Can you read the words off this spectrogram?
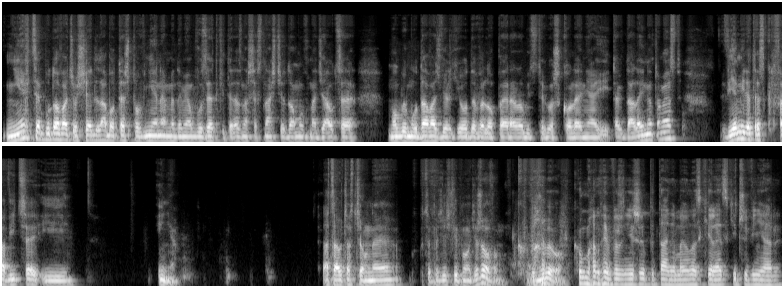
Nie chcę budować osiedla, bo też powinienem, będę miał wz teraz na 16 domów na działce, mógłbym udawać wielkiego dewelopera, robić z tego szkolenia i tak dalej. Natomiast wiem, ile to jest krwawicy i, i nie. A cały czas ciągnę, chcę powiedzieć, firmę odzieżową. By nie było. Kuba, najważniejsze pytanie, majonez kielecki czy winiary?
